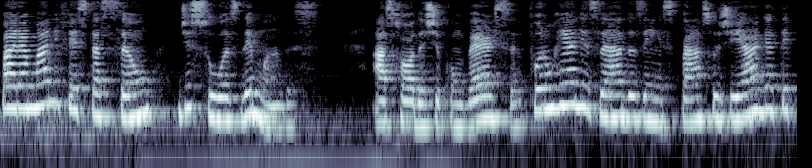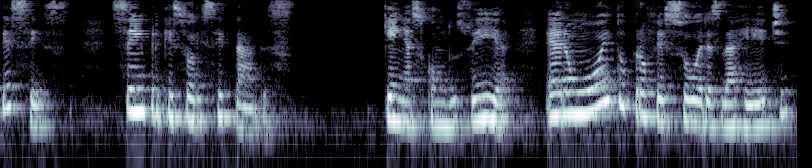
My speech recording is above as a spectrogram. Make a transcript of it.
para a manifestação de suas demandas. As rodas de conversa foram realizadas em espaços de HTPCs, sempre que solicitadas. Quem as conduzia eram oito professoras da rede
